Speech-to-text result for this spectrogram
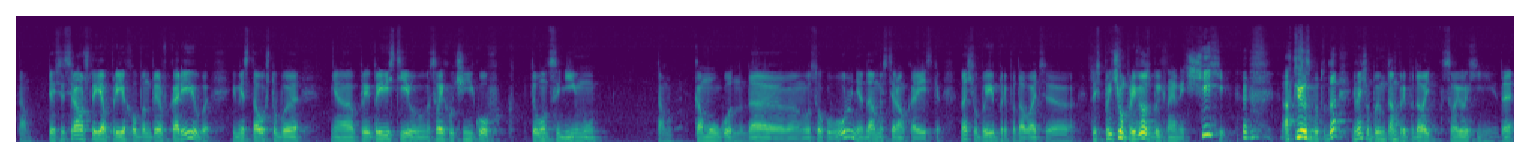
Там. То есть это все равно, что я приехал бы, например, в Корею бы, и вместо того, чтобы э, при, привести своих учеников к Тевон Цениму, там, кому угодно, да, высокого уровня, да, мастерам корейским, начал бы им преподавать, э, то есть причем привез бы их, наверное, из Чехии, отвез бы туда и начал бы им там преподавать свою ахинию, да.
